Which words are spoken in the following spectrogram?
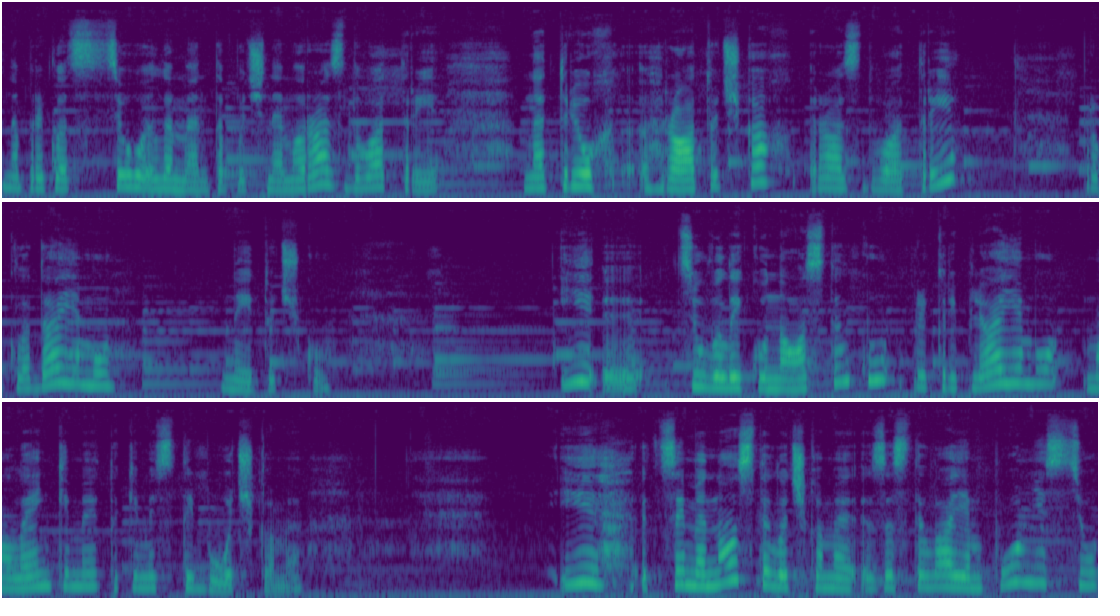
наприклад, з цього елемента почнемо. Раз, два, три. На трьох граточках, раз, два, три, прокладаємо ниточку. І е, цю велику настилку прикріпляємо маленькими такими стибочками. І цими настилочками застилаємо повністю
